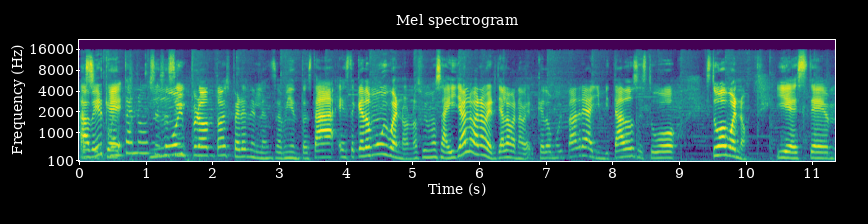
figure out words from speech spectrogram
A Así ver, que cuéntanos. Muy así. pronto esperen el lanzamiento. Está, este, quedó muy bueno. Nos fuimos ahí. Ya lo van a ver, ya lo van a ver. Quedó muy padre. Hay invitados. Estuvo, estuvo bueno. Y este,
